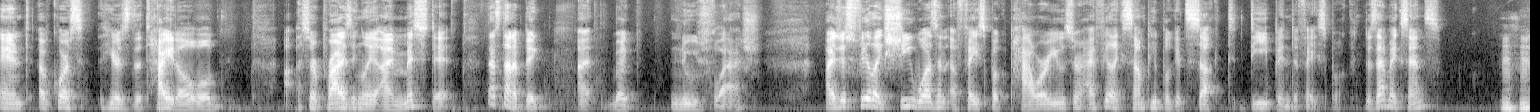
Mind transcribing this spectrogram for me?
And of course, here's the title. Well, uh, surprisingly, I missed it. That's not a big uh, like news flash. I just feel like she wasn't a Facebook power user. I feel like some people get sucked deep into Facebook. Does that make sense? Mm-hmm.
